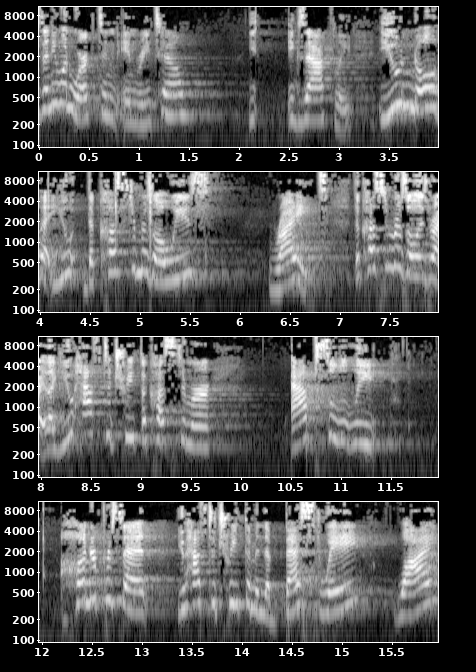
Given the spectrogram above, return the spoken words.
Has anyone worked in, in retail? You, exactly. You know that you the customer's always right. The customer's always right. Like you have to treat the customer absolutely 100%. You have to treat them in the best way. Why?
